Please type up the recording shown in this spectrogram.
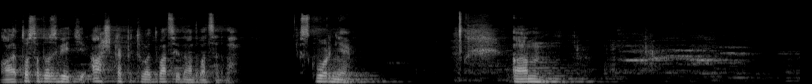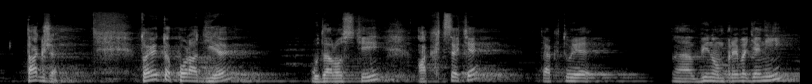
Ale to sa dozviete až v kapitule 21 a 22. Skôr nie. Um, takže, to je to poradie udalosti. Ak chcete, tak tu je e, v inom prevedení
